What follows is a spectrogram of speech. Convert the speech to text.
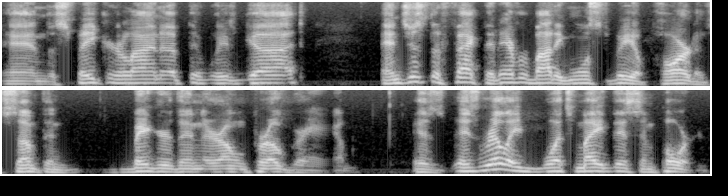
and the speaker lineup that we've got, and just the fact that everybody wants to be a part of something bigger than their own program is is really what's made this important.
